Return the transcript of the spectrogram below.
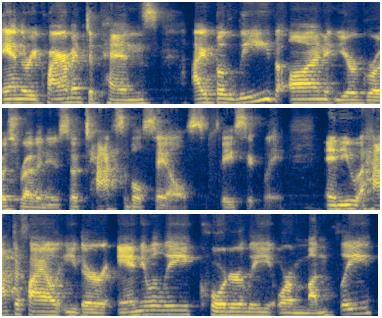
And the requirement depends, I believe, on your gross revenue. So taxable sales, basically and you have to file either annually, quarterly, or monthly.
